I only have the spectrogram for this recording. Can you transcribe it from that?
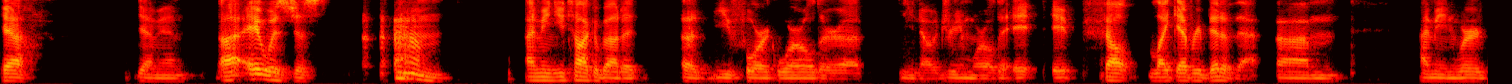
Yeah. Yeah man. Uh, it was just i mean you talk about a, a euphoric world or a you know dream world. It it felt like every bit of that. Um I mean, we're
